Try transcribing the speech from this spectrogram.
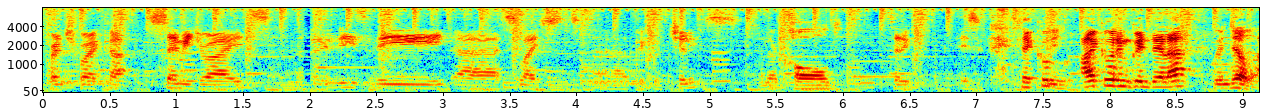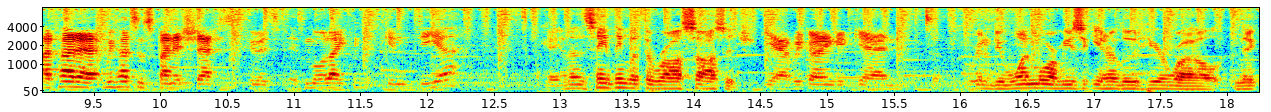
French fry cut, semi-dried. These are the uh, sliced uh, pickled chilies. And they're called So they're called, I call them guindilla. Guindilla. I've had a, we've had some Spanish chefs who is, is more like guindilla. Okay, and then the same thing with the raw sausage. Yeah, we're going again. We're going to do one more music interlude here while Nick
